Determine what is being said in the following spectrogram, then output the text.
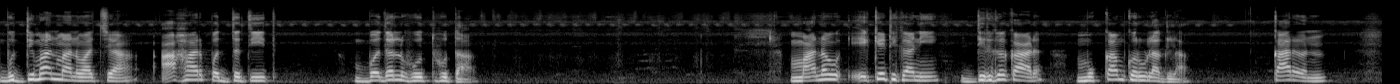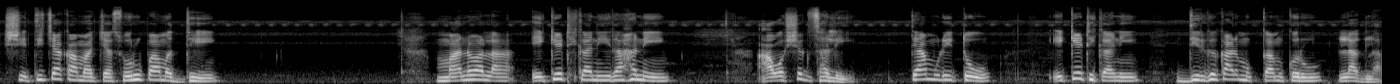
बुद्धिमान मानवाच्या आहार पद्धतीत बदल होत होता. मानव एके ठिकाणी दीर्घकाळ मुक्काम करू लागला. कारण शेतीच्या कामाच्या स्वरूपामध्ये मानवाला एके ठिकाणी राहणे आवश्यक झाले. त्यामुळे तो एके ठिकाणी दीर्घकाळ मुक्काम करू लागला.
